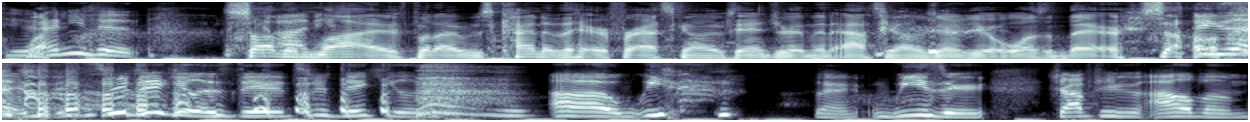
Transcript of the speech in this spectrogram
Dude, Well, I need to. saw them live but i was kind of there for asking alexandria and then asking alexandria it wasn't there so Exactly. It's ridiculous, dude. It's ridiculous. Uh, we, sorry, Weezer dropped a new album.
